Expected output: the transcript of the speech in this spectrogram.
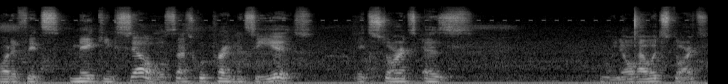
but if it's making cells, that's what pregnancy is. It starts as we know how it starts,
